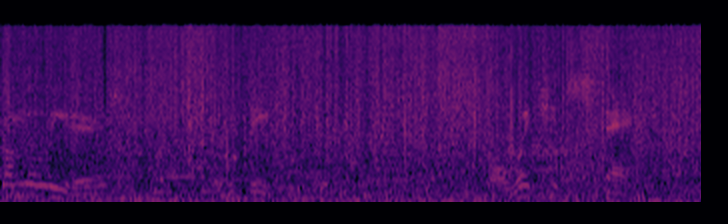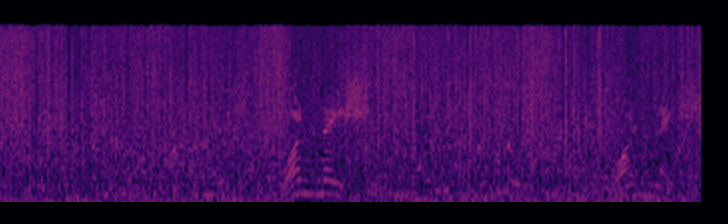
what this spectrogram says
from the leaders which it stands. One nation. One nation.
